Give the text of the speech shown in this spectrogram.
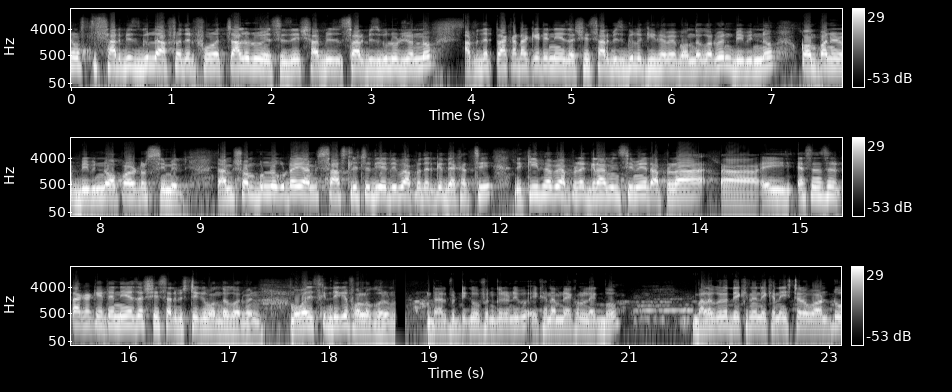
সমস্ত সার্ভিসগুলো আপনাদের ফোনে চালু রয়েছে, যে সার্ভিস সার্ভিসগুলোর জন্য আপনাদের টাকাটা কেটে নিয়ে যায়, সেই সার্ভিসগুলো কীভাবে বন্ধ করবেন? বিভিন্ন কোম্পানির বিভিন্ন অপারেটর সিমের তা আমি সম্পূর্ণটাই আমি সার্চ লিস্টে দিয়ে দিব, আপনাদেরকে দেখাচ্ছি যে কীভাবে আপনারা গ্রামীণ সিমের আপনারা এই এসএনএস এর টাকা কেটে নিয়ে যায়, সেই সার্ভিসটিকে বন্ধ করবেন। মোবাইল স্ক্রিনটিকে ফলো করুন। ডায়ালপুটটিকে ওপেন করে নিব, এখানে আমরা এখন লিখব ভালো করে দেখে নেন, এখানে star one two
